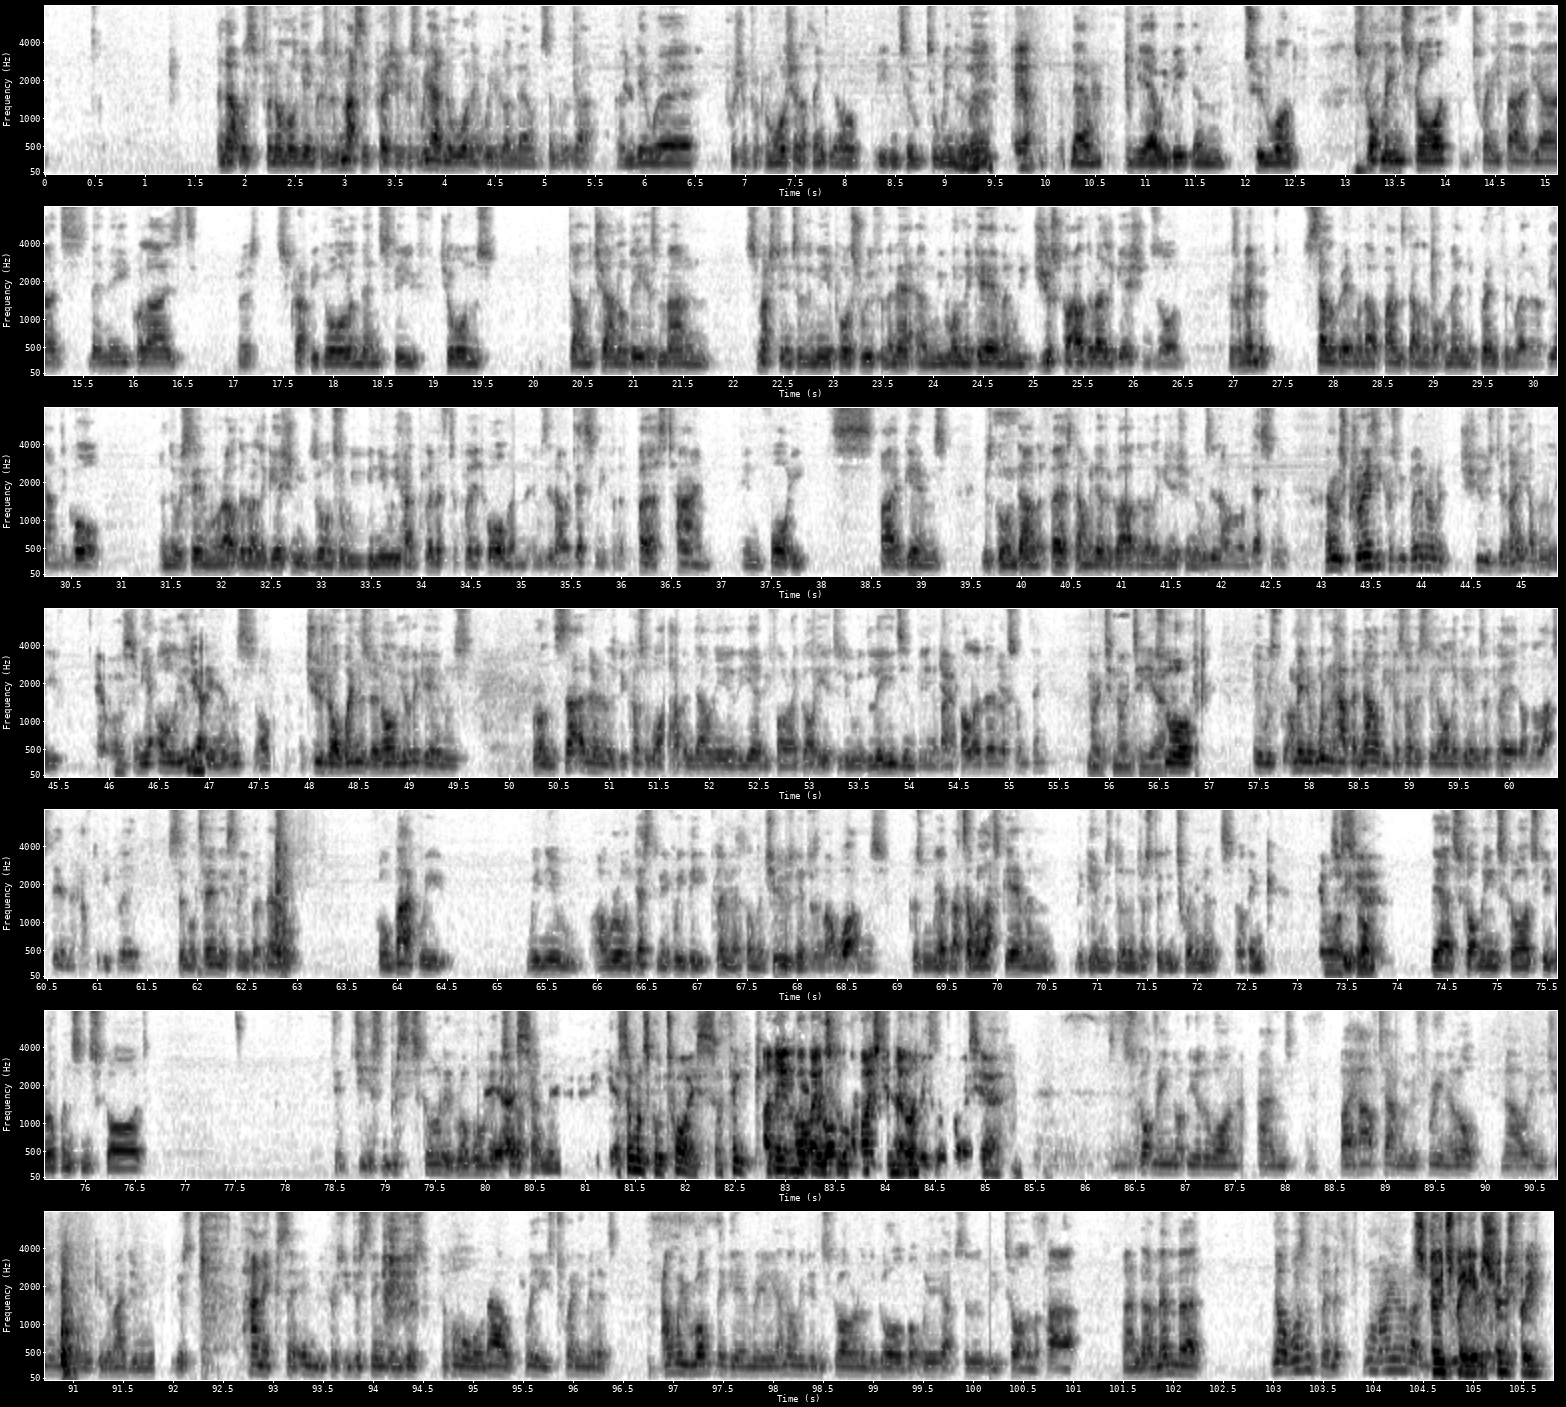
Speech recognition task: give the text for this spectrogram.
and that was a phenomenal game because it was massive pressure because we hadn't won it, we'd have gone down. Simple as that. And they were pushing for promotion, I think, or even to, to win the league. Yeah. Then, yeah, we beat them 2 1. Scott Mean scored from 25 yards, then they equalised for a scrappy goal, and then Steve Jones down the channel beat his man and smashed it into the near post roof of the net, and we won the game, and we just got out the relegation zone. Because I remember celebrating with our fans down the bottom end of Brentford, where they were behind the goal, and they were saying we we're out of the relegation zone, so we knew we had Plymouth to play at home, and it was in our destiny for the first time in 45 games. It was going down the first time we'd ever got out of the relegation. It was in our own destiny, and it was crazy because we played on a Tuesday night, I believe. It was. And yet all the other yeah. games, or Tuesday or Wednesday, and all the other games were on the Saturday, and it was because of what happened down here the year before I got here to do with Leeds and being a bank holiday or something. 1990, yeah. So it was. I mean, it wouldn't happen now because obviously all the games are played on the last day and they have to be played simultaneously. But now, going back, we we knew our own destiny. If we beat Plymouth on the Tuesday, it doesn't matter what happens because we have, that's our last game, and the game was done and dusted in 20 minutes. I think it was. Steve yeah. Rob- yeah, Scott Mean scored. Steve Robinson scored. Did Jason Brissett score? Did Rob Oldham yeah, yeah, someone scored twice. I think. I think Rob yeah, scored twice in that one. Twice, yeah. Scott Mean got the other one, and by half time we were 3 0 up. Now, in the changing room, you can imagine we just panic set in because you just think them just to hold out, please, 20 minutes. And we romped the game, really. I know we didn't score another goal, but we absolutely tore them apart. And I remember, no, it wasn't Plymouth. What am I on about? Shrewsbury. It was Shrewsbury.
